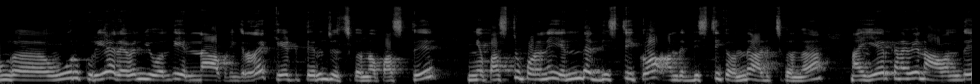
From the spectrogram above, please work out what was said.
உங்கள் ஊருக்குரிய ரெவென்யூ வந்து என்ன அப்படிங்கிறத கேட்டு தெரிஞ்சு வச்சுக்கோங்க ஃபஸ்ட்டு நீங்கள் ஃபஸ்ட்டு போடனே எந்த டிஸ்ட்ரிக்கோ அந்த டிஸ்ட்ரிக்கை வந்து அடிச்சுக்கோங்க. நான் ஏற்கனவே நான் வந்து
